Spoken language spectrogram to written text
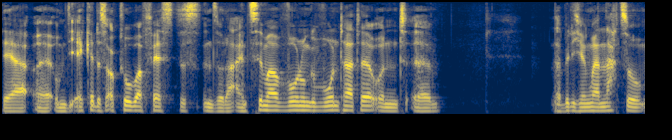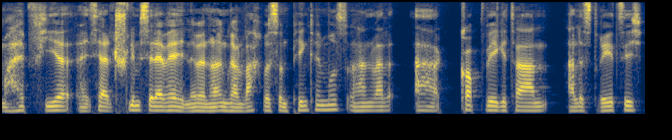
der äh, um die Ecke des Oktoberfestes in so einer Einzimmerwohnung gewohnt hatte. Und äh, da bin ich irgendwann nachts so um halb vier, das ist ja das Schlimmste der Welt, ne? wenn du irgendwann wach bist und pinkeln musst. Und dann war ah, Kopf wehgetan, alles dreht sich.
